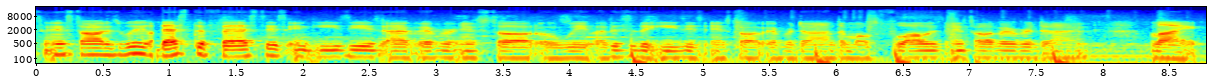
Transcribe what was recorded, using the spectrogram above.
to install this wig. That's the fastest and easiest I've ever installed a wig. Like this is the easiest install I've ever done. The most flawless install I've ever done. Like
